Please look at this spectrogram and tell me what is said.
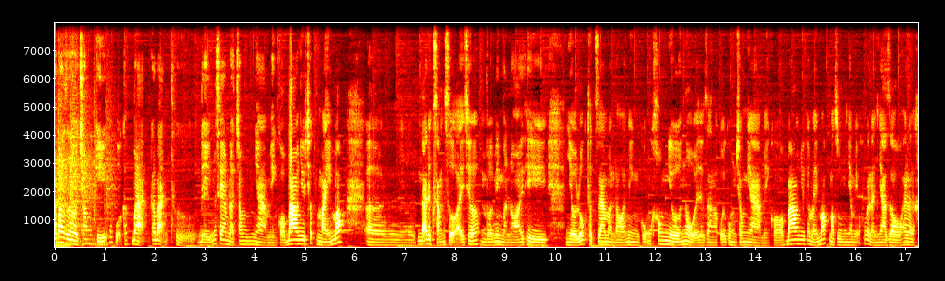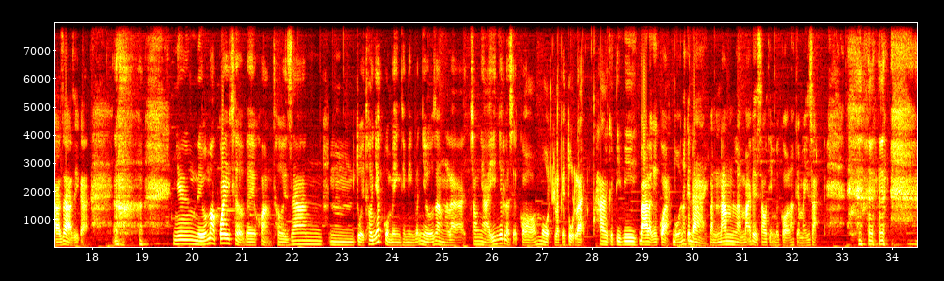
đã bao giờ trong ký ức của các bạn các bạn thử đếm xem là trong nhà mình có bao nhiêu chiếc máy móc uh, đã được sắm sửa ấy chưa? Với mình mà nói thì nhiều lúc thực ra mà nói mình cũng không nhớ nổi được rằng là cuối cùng trong nhà mình có bao nhiêu cái máy móc mặc dù nhà mình cũng không phải là nhà giàu hay là khá giả gì cả. nhưng nếu mà quay trở về khoảng thời gian um, tuổi thơ nhất của mình thì mình vẫn nhớ rằng là trong nhà ít nhất là sẽ có một là cái tủ lạnh hai là cái tivi ba là cái quạt bốn là cái đài và năm là mãi về sau thì mới có là cái máy giặt.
